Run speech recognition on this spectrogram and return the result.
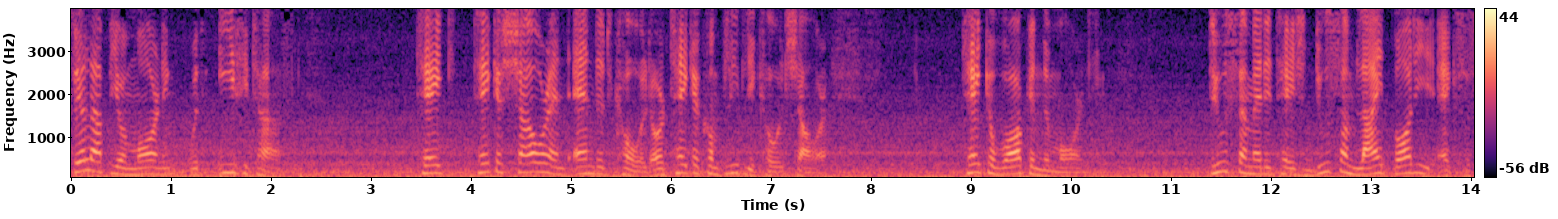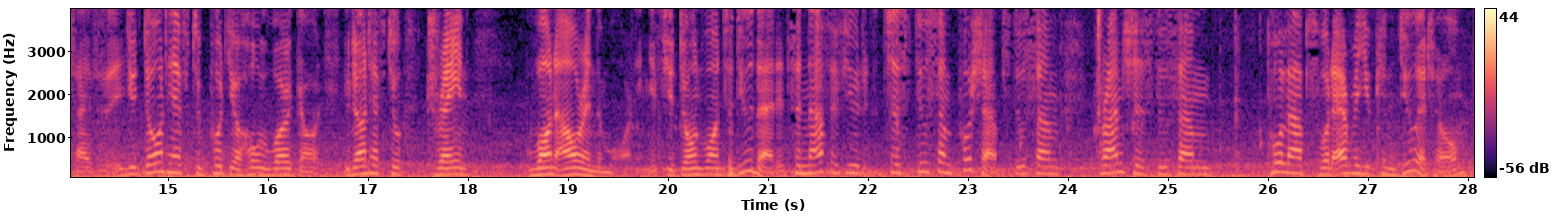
fill up your morning with easy tasks. Take take a shower and end it cold, or take a completely cold shower. Take a walk in the morning. Do some meditation. Do some light body exercises. You don't have to put your whole workout. You don't have to train one hour in the morning if you don't want to do that. It's enough if you just do some push ups, do some crunches, do some pull ups, whatever you can do at home,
